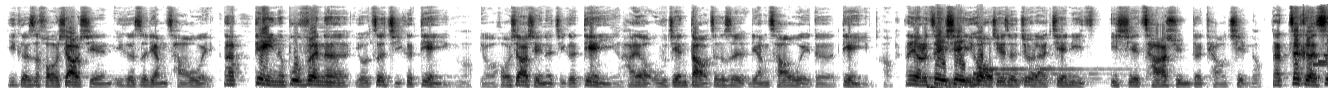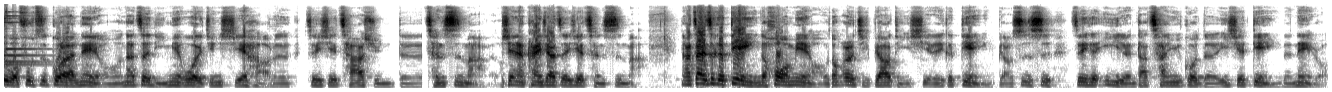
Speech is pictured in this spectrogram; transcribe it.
一个是侯孝贤，一个是梁朝伟。那电影的部分呢，有这几个电影哦，有侯孝贤的几个电影。还有《无间道》，这个是梁朝伟的电影哈。那有了这些以后，接着就来建立一些查询的条件哦。那这个是我复制过来的内容哦。那这里面我已经写好了这些查询的城市码了。先来看一下这些城市码。那在这个电影的后面哦，我用二级标题写了一个电影，表示是这个艺人他参与过的一些电影的内容。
